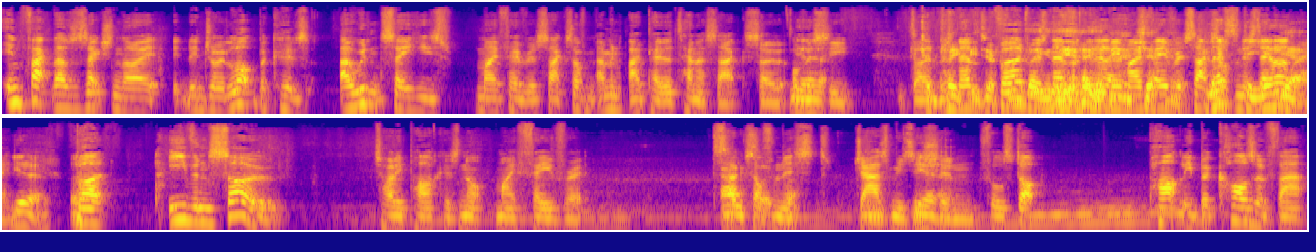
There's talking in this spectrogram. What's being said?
in fact, that was a section that I enjoyed a lot because I wouldn't say he's my favourite saxophone. I mean, I play the tenor sax, so obviously Bird was completely never, Bird was never going to be my Yeah. favourite saxophonist Young, anyway. you know. But even so, Charlie Parker's not my favourite saxophonist, jazz musician, full stop. Partly because of that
